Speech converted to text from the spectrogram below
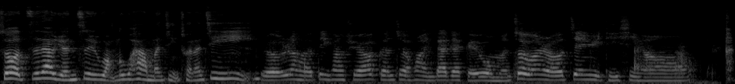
所有资料源自于网络和我们仅存的记忆。有任何地方需要更正，欢迎大家给我们最温柔的建议提醒哦。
